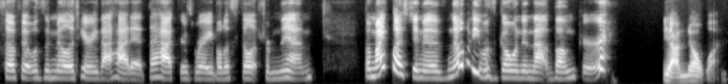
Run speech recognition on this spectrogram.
So if it was the military that had it, the hackers were able to steal it from them. But my question is, nobody was going in that bunker. yeah no one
